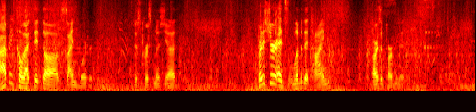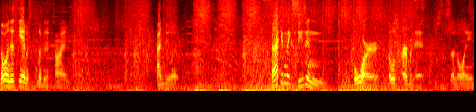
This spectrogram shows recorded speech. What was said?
I haven't collected the signboard this Christmas yet. Pretty sure it's limited time, or is it permanent? No, in this game it's limited time. I knew it. Back in like season four, it was permanent. It's just annoying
